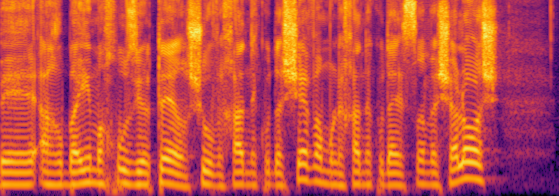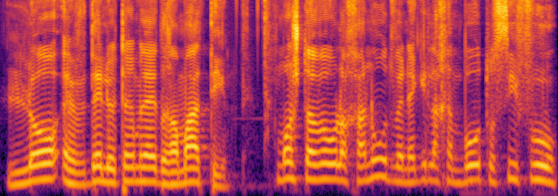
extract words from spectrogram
ב-40% יותר, שוב 1.7 מול 1.23, לא הבדל יותר מדי דרמטי. כמו שתבואו לחנות ואני אגיד לכם בואו תוסיפו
